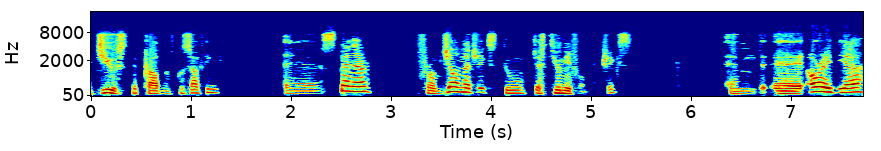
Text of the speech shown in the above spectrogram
reduced the problem of constructing a spanner from geometrics to just uniform metrics. And uh, our idea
